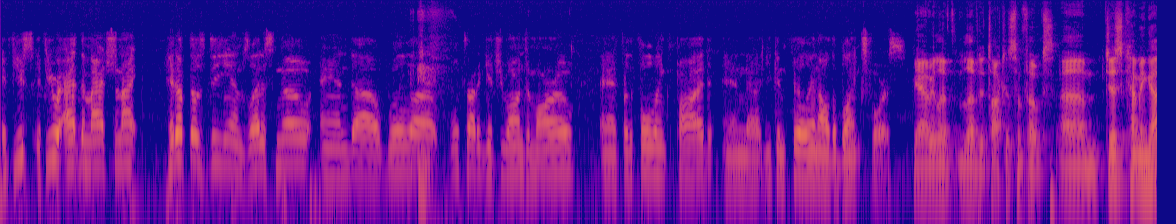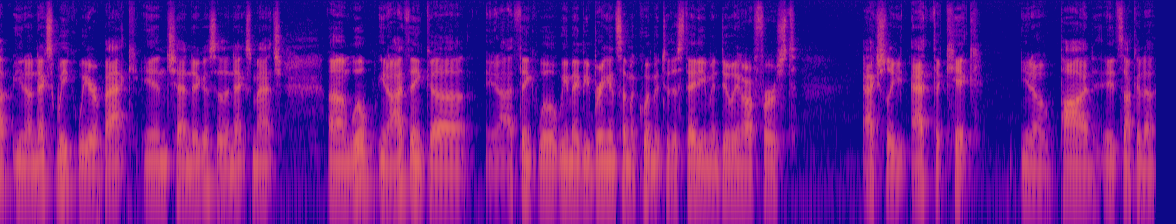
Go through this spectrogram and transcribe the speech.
if you if you were at the match tonight, hit up those DMs. Let us know, and uh, we'll uh, we'll try to get you on tomorrow and for the full length pod, and uh, you can fill in all the blanks for us. Yeah, we love love to talk to some folks. Um, just coming up, you know, next week we are back in Chattanooga, so the next match, um, we'll, you know, I think, uh, you know, I think we'll we may be bringing some equipment to the stadium and doing our first, actually at the kick, you know, pod. It's not gonna.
